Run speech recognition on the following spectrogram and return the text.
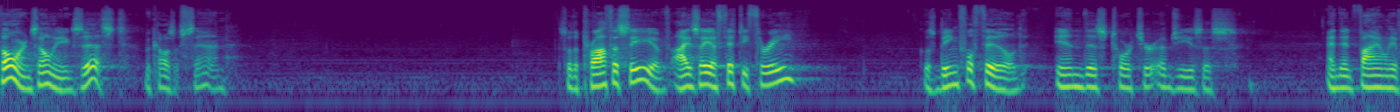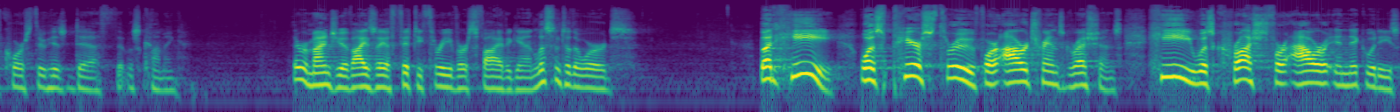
Thorns only exist because of sin. So the prophecy of Isaiah 53 was being fulfilled in this torture of Jesus. And then finally, of course, through his death that was coming. That reminds you of Isaiah 53, verse 5 again. Listen to the words. But he was pierced through for our transgressions. He was crushed for our iniquities.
